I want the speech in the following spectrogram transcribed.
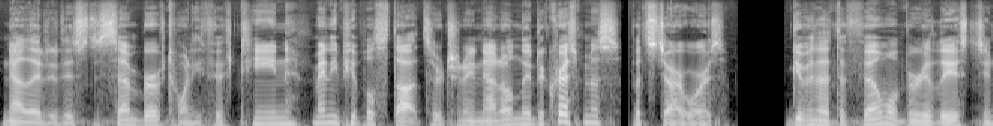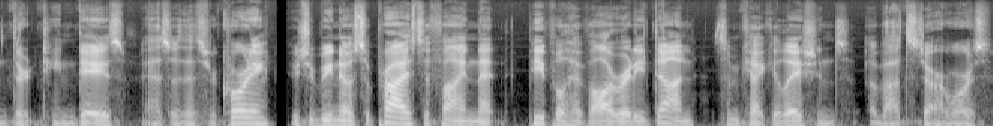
Now that it is December of 2015, many people's thoughts are turning not only to Christmas, but Star Wars. Given that the film will be released in 13 days, as of this recording, it should be no surprise to find that people have already done some calculations about Star Wars.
